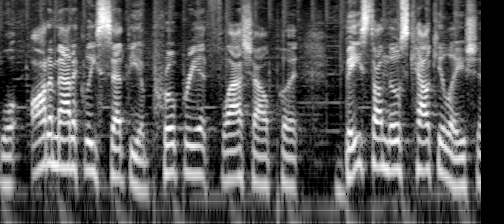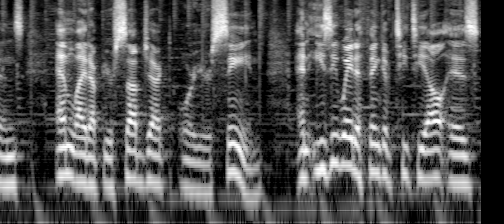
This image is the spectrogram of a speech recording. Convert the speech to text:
will automatically set the appropriate flash output based on those calculations and light up your subject or your scene. An easy way to think of TTL is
